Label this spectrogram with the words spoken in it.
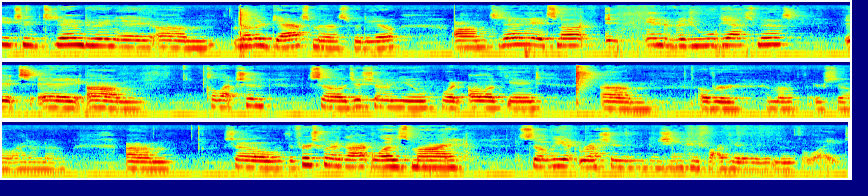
YouTube. Today I'm doing a um, another gas mask video. Um, today it's not an individual gas mask, it's a um, collection. So just showing you what all I've gained um, over a month or so, I don't know. Um, so the first one I got was my Soviet Russian GP5 here. Move the light.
